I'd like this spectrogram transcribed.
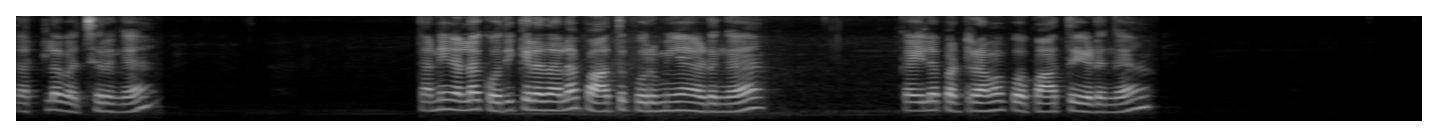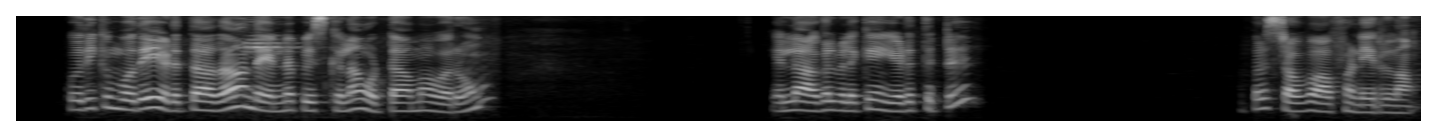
தட்டில் வச்சுருங்க. தண்ணி நல்லா கொதிக்கிறதால பார்த்து பொறுமையாக எடுங்க. கையில் பற்றாமல் இப்போ பார்த்து எடுங்க. கொதிக்கும் போதே எடுத்தால் தான் அந்த எண்ணெய் பீஸ்க்கெல்லாம் ஒட்டாமல் வரும். எல்லா அகல் விளக்கையும் எடுத்துட்டு அப்புறம் ஸ்டவ் ஆஃப் பண்ணிடலாம்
